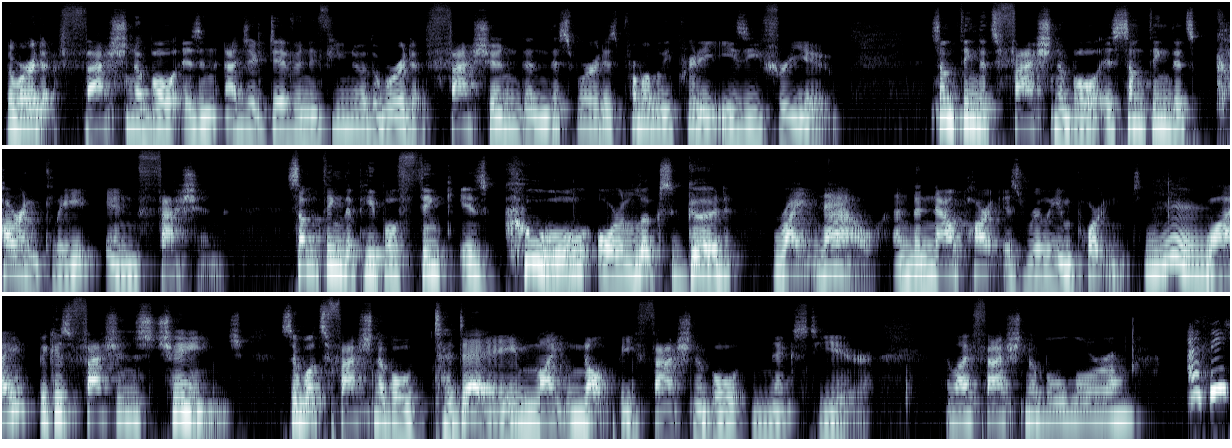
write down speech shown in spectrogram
The word fashionable is an adjective, and if you know the word fashion, then this word is probably pretty easy for you. Something that's fashionable is something that's currently in fashion. Something that people think is cool or looks good right now. And the now part is really important. Hmm. Why? Because fashions change. So what's fashionable today might not be fashionable next year. Am I fashionable, Laura? I think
